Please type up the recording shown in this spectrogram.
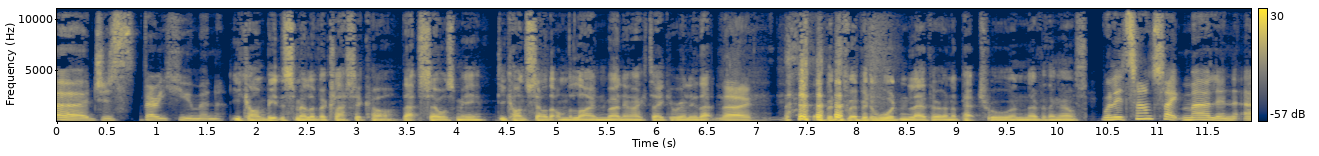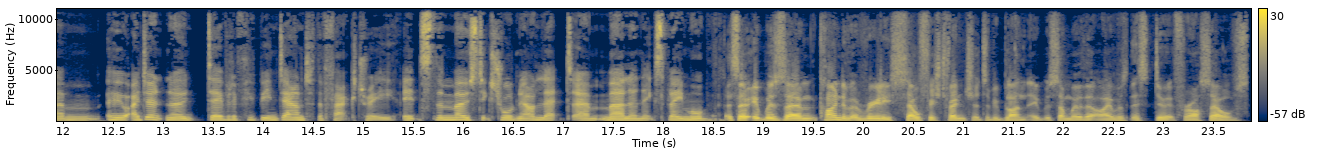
urge is very human. You can't beat the smell of a classic car. That sells me. You can't sell that on the line, Merlin. I could take it really. That No, a, bit of, a bit of wood and leather and a petrol and everything else. Well, it sounds like Merlin, um, who I don't know, David, if you've been down to the factory. It's the most extraordinary. I'll let um, Merlin explain more. So it was um, kind of a really selfish venture, to be blunt. It was somewhere that I was, let's do it for ourselves.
